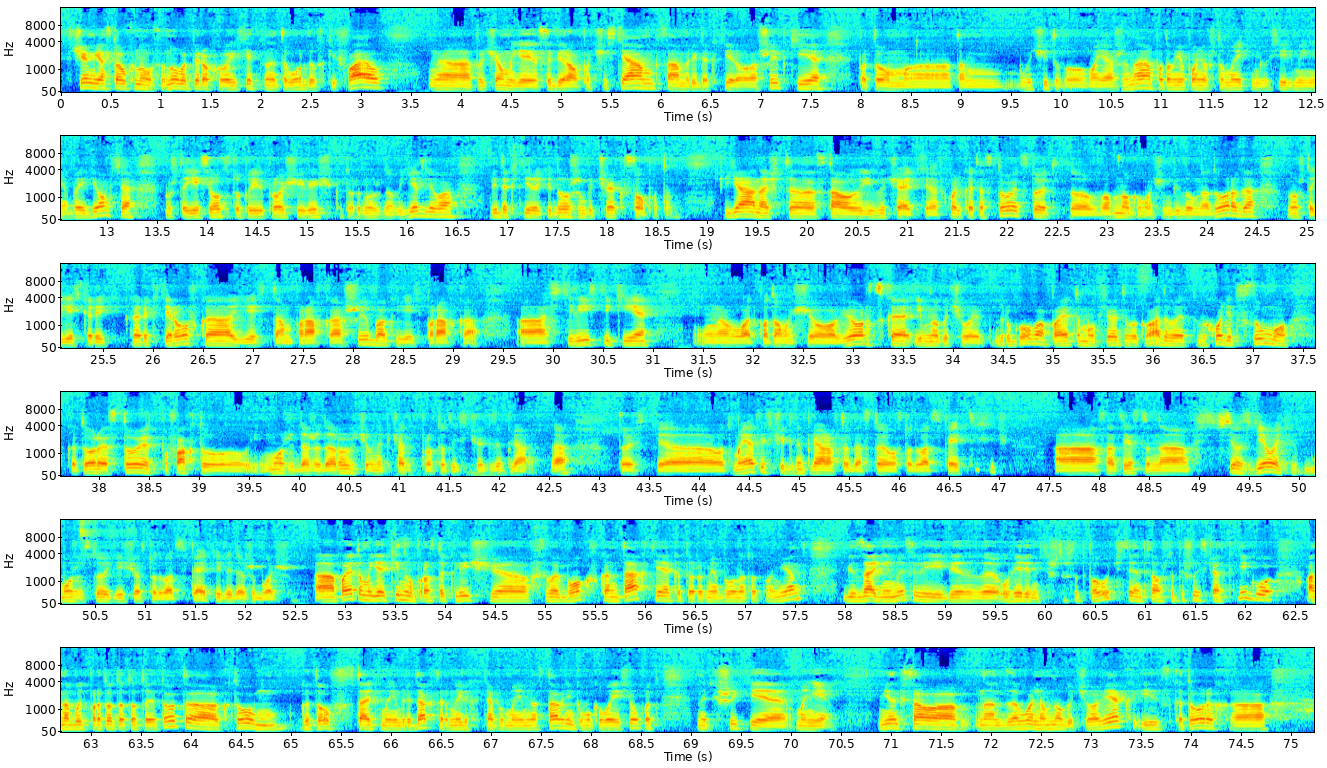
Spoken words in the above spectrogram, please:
С чем я столкнулся? Ну, во-первых, естественно, это вордовский файл, причем я ее собирал по частям, сам редактировал ошибки, потом э, там вычитывала моя жена, потом я понял, что мы этими усилиями не обойдемся, потому что есть отступы и прочие вещи, которые нужно въедливо редактировать, и должен быть человек с опытом. Я, значит, э, стал изучать, э, сколько это стоит. Стоит это во многом очень безумно дорого, потому что есть корректировка, есть там правка ошибок, есть правка э, стилистики, вот, потом еще верстка и много чего другого, поэтому все это выкладывает, выходит в сумму, которая стоит по факту, может даже дороже, чем напечатать просто тысячу экземпляров, да, то есть э, вот моя тысяча экземпляров тогда стоила 125 тысяч, соответственно, все сделать может стоить еще 125 или даже больше. А, поэтому я кинул просто клич э, в свой блог ВКонтакте, который у меня был на тот момент, без задней мысли и без уверенности, что что-то получится. Я написал, что пишу сейчас книгу, она будет про то-то, то-то и то-то. Кто готов стать моим редактором или хотя бы моим наставником, у кого есть опыт, напишите мне. Мне написало э, довольно много человек, из которых э,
